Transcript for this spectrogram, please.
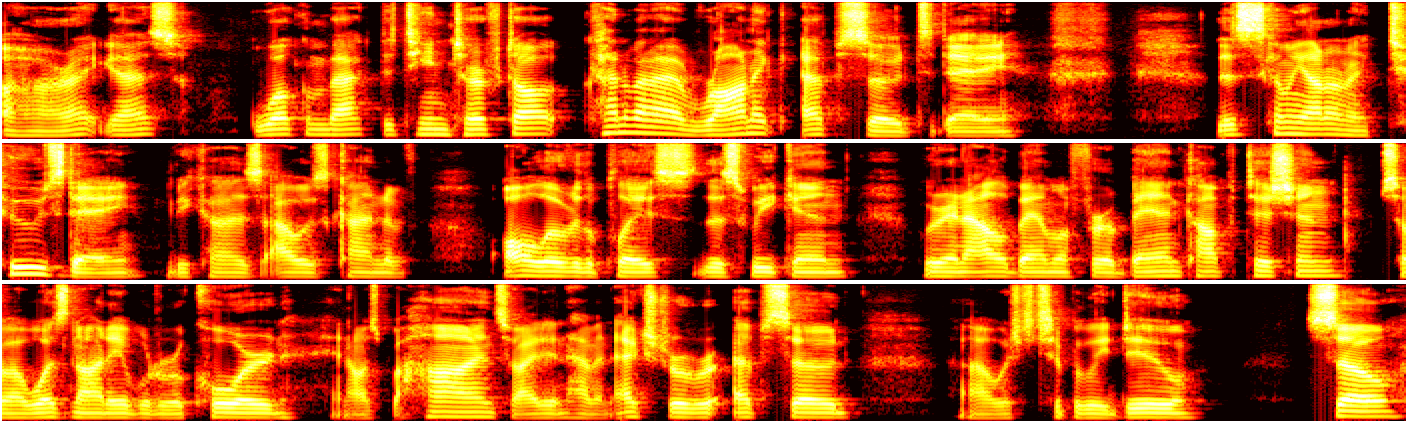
All right, guys, welcome back to Teen Turf Talk. Kind of an ironic episode today. This is coming out on a Tuesday because I was kind of all over the place this weekend. We were in Alabama for a band competition, so I was not able to record and I was behind, so I didn't have an extra episode, uh, which I typically do. So,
